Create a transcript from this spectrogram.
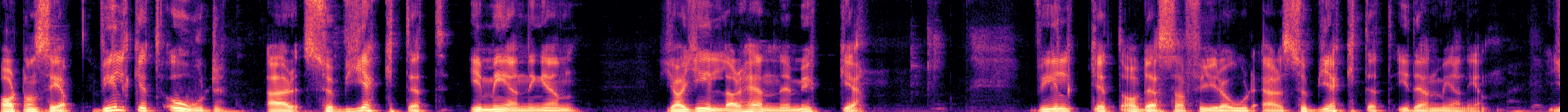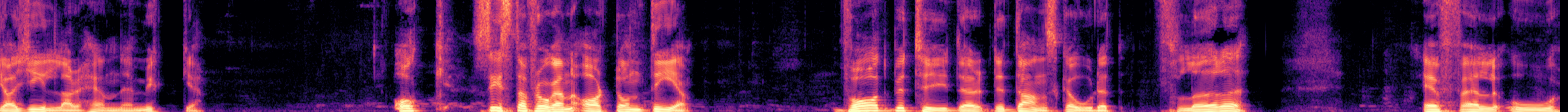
18c. Vilket ord är subjektet i meningen “Jag gillar henne mycket”? Vilket av dessa fyra ord är subjektet i den meningen? Jag gillar henne mycket. Och sista frågan, 18d. Vad betyder det danska ordet flöre? F-L-O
